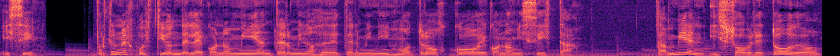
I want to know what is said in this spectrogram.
Y sí, porque no es cuestión de la economía en términos de determinismo trosco economicista. También y sobre todo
